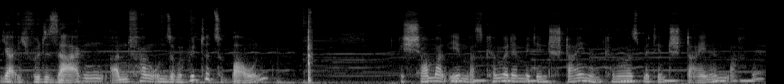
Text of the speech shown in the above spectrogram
ja, ich würde sagen, anfangen, unsere Hütte zu bauen. Ich schau mal eben, was können wir denn mit den Steinen? Können wir was mit den Steinen machen?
